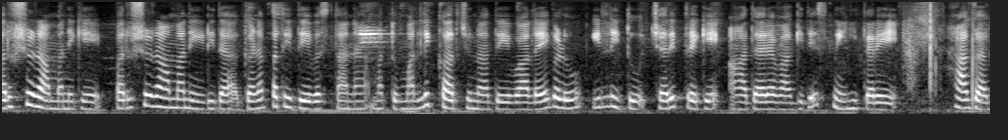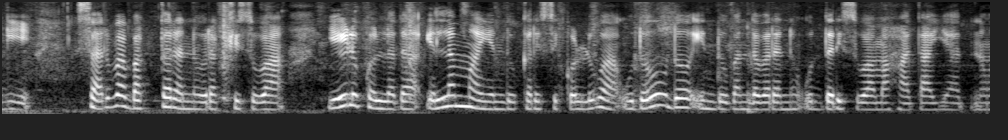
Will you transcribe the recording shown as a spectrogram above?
ಪರಶುರಾಮನಿಗೆ ಪರಶುರಾಮ ನೀಡಿದ ಗಣಪತಿ ದೇವಸ್ಥಾನ ಮತ್ತು ಮಲ್ಲಿಕಾರ್ಜುನ ದೇವಾಲಯಗಳು ಇಲ್ಲಿದ್ದು ಚರಿತ್ರೆಗೆ ಆಧಾರವಾಗಿದೆ, ಸ್ನೇಹಿತರೆ. ಹಾಗಾಗಿ ಸರ್ವ ಭಕ್ತರನ್ನು ರಕ್ಷಿಸುವ, ಏಳು ಎಲ್ಲಮ್ಮ ಎಂದು ಕರೆಸಿಕೊಳ್ಳುವ ಉದೋ ಉದೋ ಎಂದು ಬಂದವರನ್ನು ಉದ್ಧರಿಸುವ ಮಹಾತಾಯಿಯನ್ನು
